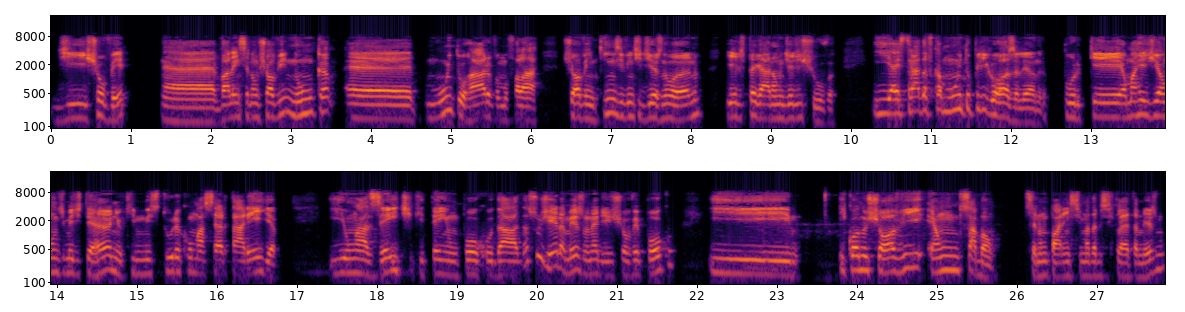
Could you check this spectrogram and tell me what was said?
de chover. É, Valência não chove nunca, é muito raro, vamos falar, chovem 15, 20 dias no ano, e eles pegaram um dia de chuva. E a estrada fica muito perigosa, Leandro, porque é uma região de Mediterrâneo que mistura com uma certa areia e um azeite que tem um pouco da, da sujeira mesmo, né, de chover pouco. E, e quando chove é um sabão. Você não para em cima da bicicleta mesmo.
